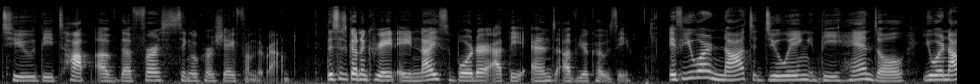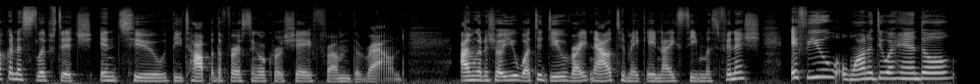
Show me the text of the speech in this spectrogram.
to the top of the first single crochet from the round. This is going to create a nice border at the end of your cozy. If you are not doing the handle, you are not going to slip stitch into the top of the first single crochet from the round. I'm going to show you what to do right now to make a nice seamless finish. If you want to do a handle,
